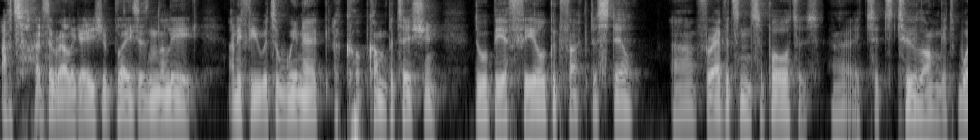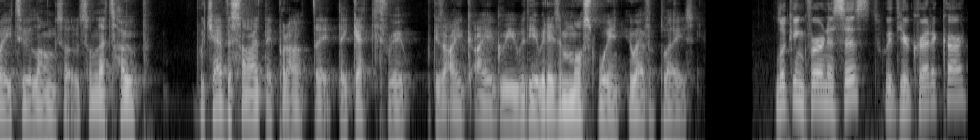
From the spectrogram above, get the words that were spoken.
outside the relegation places in the league. And if he were to win a, a cup competition, there would be a feel good factor still uh, for Everton supporters. Uh, it's it's too long. It's way too long. So so let's hope whichever side they put out, they, they get through. Because I, I agree with you, it is a must win, whoever plays. Looking for an assist with your credit card,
